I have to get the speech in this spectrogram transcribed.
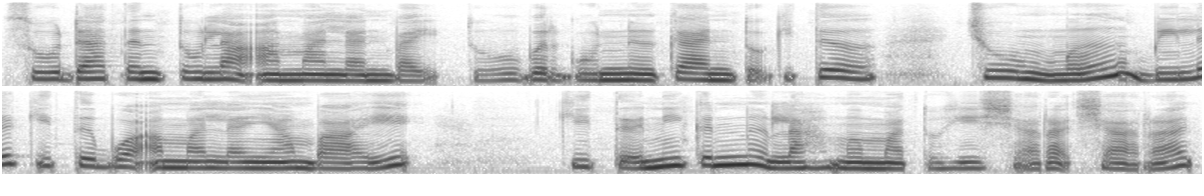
Sudah tentulah amalan baik tu bergunakan untuk kita. Cuma bila kita buat amalan yang baik, kita ni kenalah mematuhi syarat-syarat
